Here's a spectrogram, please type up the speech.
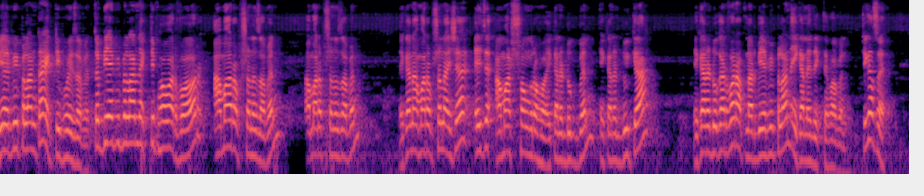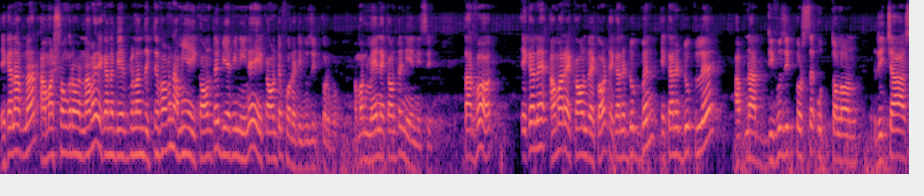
বিআইপি প্ল্যানটা অ্যাক্টিভ হয়ে যাবে। তো বিআইপি প্ল্যান অ্যাক্টিভ হওয়ার পর আমার অপশনে যাবেন, আমার অপশনে যাবেন। এখানে আমার অপশন আইসে, এই যে আমার সংগ্রহ, এখানে ঢুকবেন, এখানে ডুইকা এখানে ঢুকার পর আপনার বিএপি প্ল্যান এখানে দেখতে পাবেন, ঠিক আছে? এখানে আপনার আমার সংগ্রহের নামে এখানে বিএপি প্ল্যান দেখতে পাবেন, আমি এই অ্যাকাউন্টে বিএপি নিয়ে নেই অ্যাকাউন্টে পরে ডিপোজিট করব। আমার মেন অ্যাকাউন্টে নিয়ে নিছি। তারপর এখানে আমার অ্যাকাউন্ট রেকর্ড এখানে ঢুকবেন, এখানে ঢুকলে আপনার ডিপোজিট করছে, উত্তোলন রিচার্জ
